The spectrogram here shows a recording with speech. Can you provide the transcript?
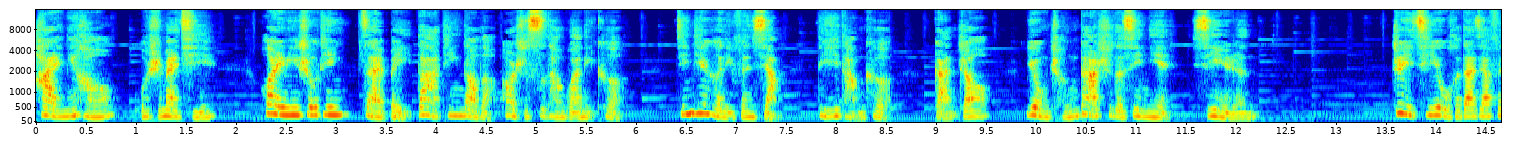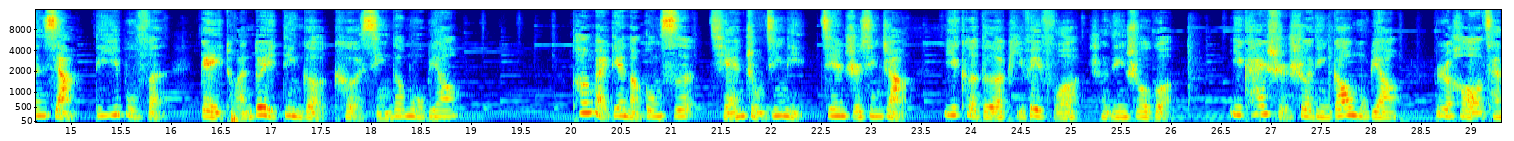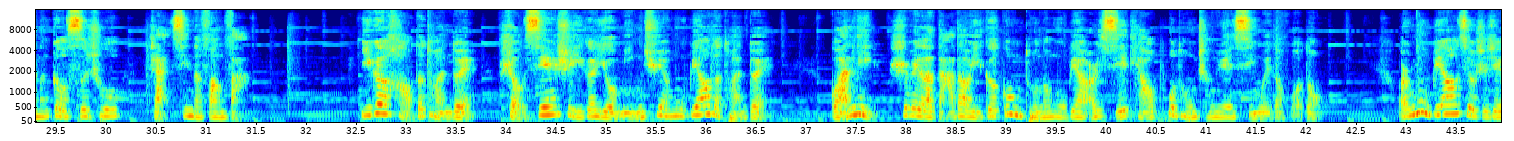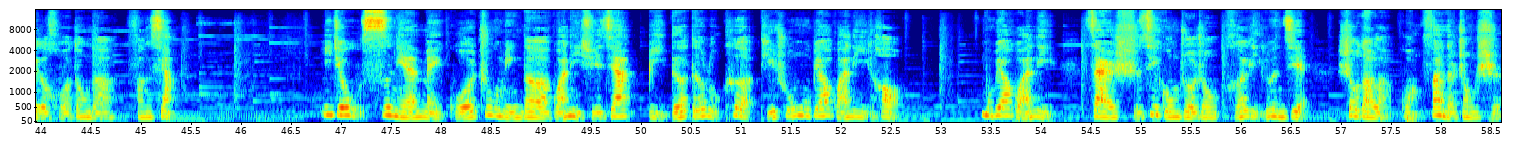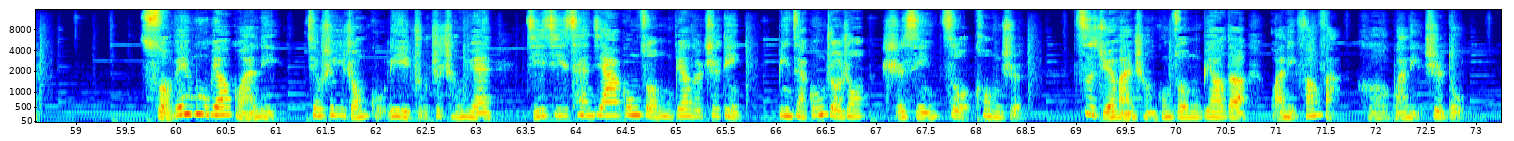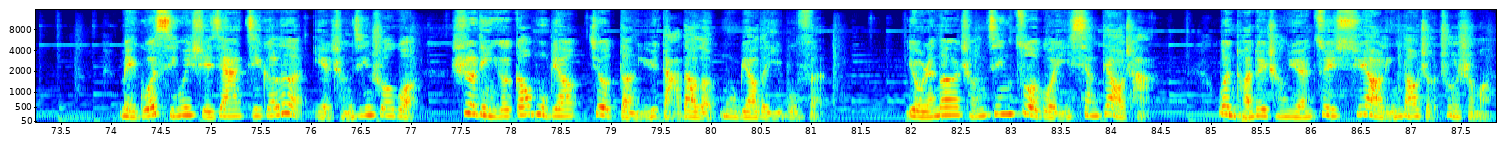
嗨，你好，我是麦琪，欢迎您收听在北大听到的二十四堂管理课。今天和你分享第一堂课：感召，用成大事的信念吸引人。这一期我和大家分享第一部分，给团队定个可行的目标。康柏电脑公司前总经理兼执行长伊克德皮费佛曾经说过：“一开始设定高目标。”日后才能构思出崭新的方法。一个好的团队，首先是一个有明确目标的团队。管理是为了达到一个共同的目标而协调不同成员行为的活动，而目标就是这个活动的方向。一九五四年，美国著名的管理学家彼得·德鲁克提出目标管理以后，目标管理在实际工作中和理论界。受到了广泛的重视。所谓目标管理，就是一种鼓励组织成员积极参加工作目标的制定，并在工作中实行自我控制、自觉完成工作目标的管理方法和管理制度。美国行为学家吉格勒也曾经说过：“设定一个高目标，就等于达到了目标的一部分。”有人呢曾经做过一项调查。问团队成员最需要领导者做什么？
